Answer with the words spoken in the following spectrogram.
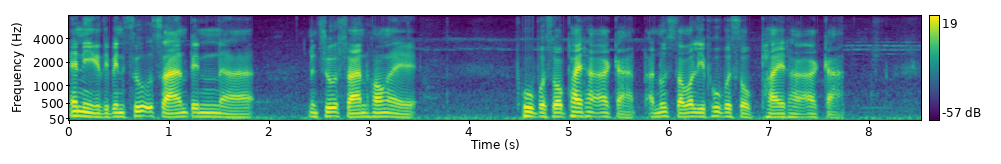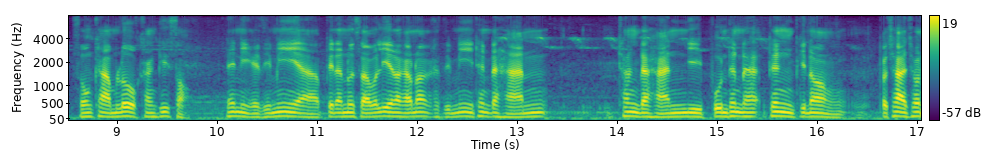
นี่นี่ก็จะเป็นสุสานเป็นอ่าเป็นสุสานของไอ้ผู้ประสบภัยทางอากาศ อนุสาวรีย์ผู้ประสบภัยทางอากาศ สงครามโลกครั้งที่สองนี่นี่ก็จะมีอ่าเป็นอนุสาวรีย์นะครับเนาะก็จะมีทั้งทหารทั้งทหารญี่ปุ่นทั้งทหารทั้งพี่น้องประชาชน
